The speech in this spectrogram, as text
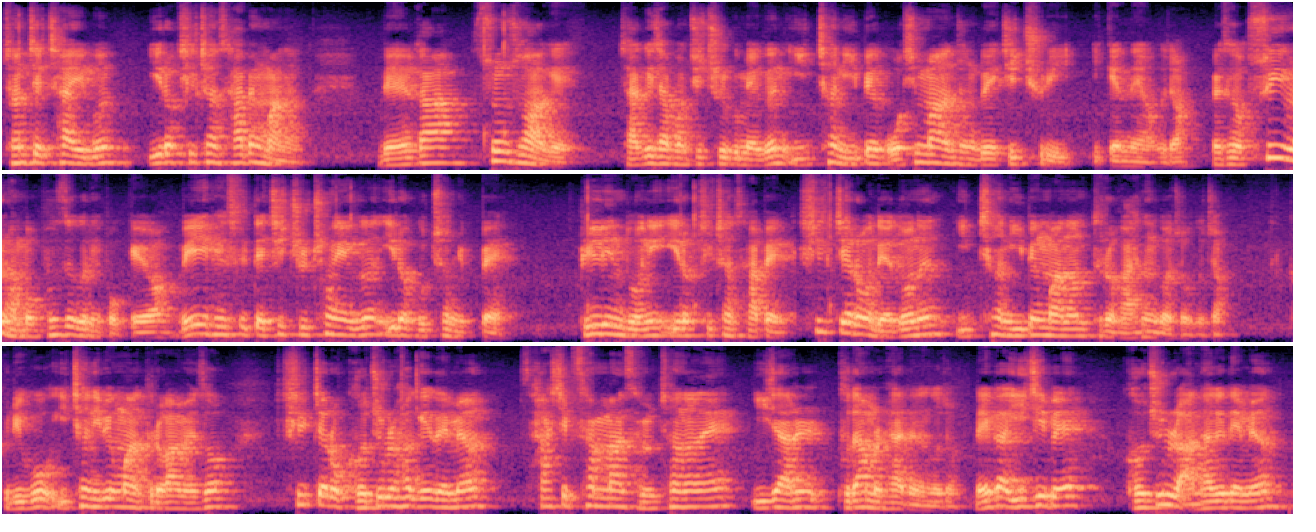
전체 차입은 1억 7,400만 원. 내가 순수하게 자기 자본 지출 금액은 2,250만 원 정도의 지출이 있겠네요. 그죠? 그래서 수익을 한번 분석을 해볼게요. 매입했을 때 지출 총액은 1억 9,600. 빌린 돈이 1억 7,400. 실제로 내 돈은 2,200만 원 들어가는 거죠. 그죠? 그리고 2,200만 원 들어가면서 실제로 거주를 하게 되면 43만 3천 원의 이자를 부담을 해야 되는 거죠. 내가 이 집에 거주를 안 하게 되면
